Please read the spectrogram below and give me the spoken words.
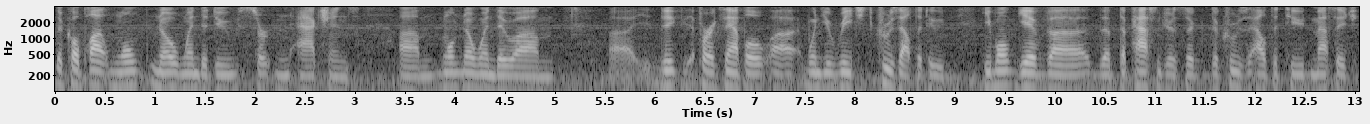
the co-pilot won't know when to do certain actions, um, won't know when to, um, uh, the, for example, uh, when you reach cruise altitude, he won't give uh, the, the passengers the, the cruise altitude message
